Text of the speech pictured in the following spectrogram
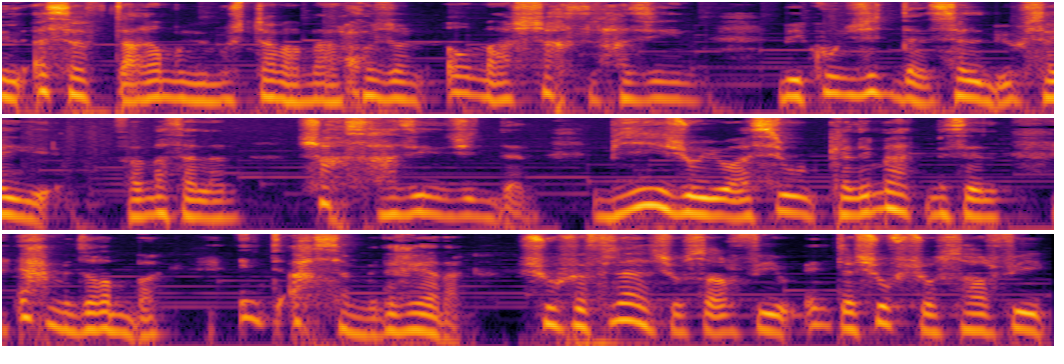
للأسف تعامل المجتمع مع الحزن أو مع الشخص الحزين بيكون جدا سلبي وسيء. فمثلا شخص حزين جدا بيجوا يواسوه بكلمات مثل إحمد ربك أنت أحسن من غيرك شوف فلان شو صار فيه وانت شوف شو صار فيك.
